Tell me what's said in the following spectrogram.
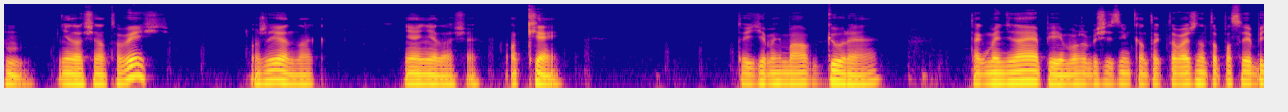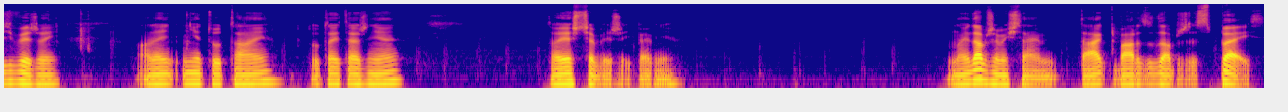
Hmm, nie da się na to wyjść? Może jednak. Nie, nie da się. Okej. To idziemy chyba w górę. Tak będzie najlepiej. Może by się z nim kontaktować, no to pasuje być wyżej. Ale nie tutaj. Tutaj też nie. To jeszcze wyżej pewnie. No i dobrze myślałem. Tak, bardzo dobrze. Space.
